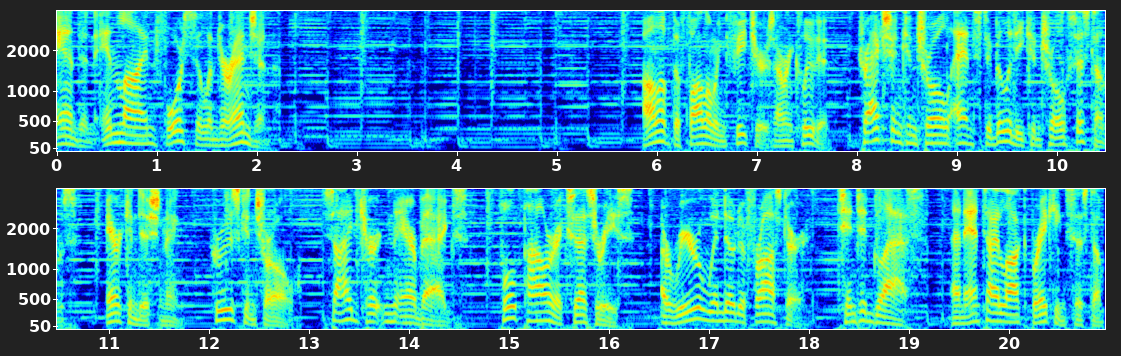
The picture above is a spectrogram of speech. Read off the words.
and an inline 4-cylinder engine. All of the following features are included. Traction control and stability control systems, air conditioning, cruise control, side curtain airbags, full power accessories, a rear window defroster, tinted glass, an anti-lock braking system,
